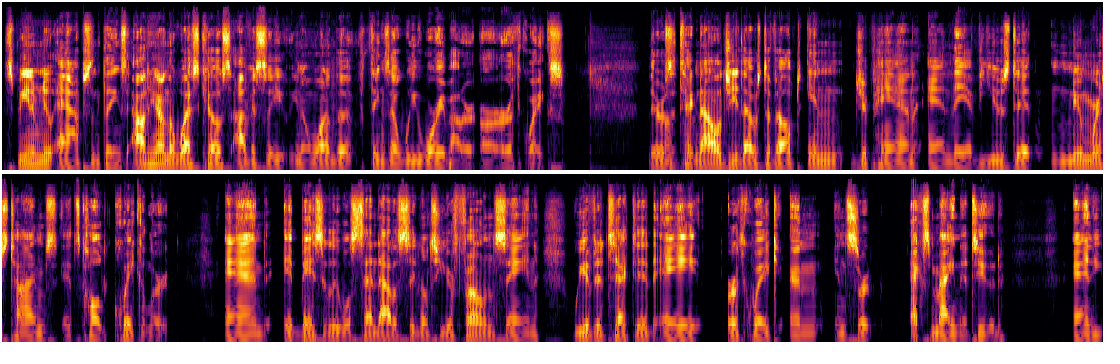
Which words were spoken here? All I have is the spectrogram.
Speaking of new apps and things out here on the West Coast, obviously, you know one of the things that we worry about are, are earthquakes. There was a technology that was developed in Japan, and they have used it numerous times. It's called Quake Alert, and it basically will send out a signal to your phone saying, "We have detected a earthquake," and insert X magnitude. And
